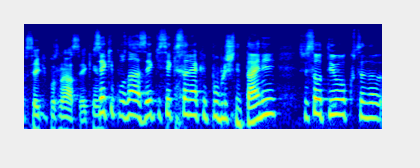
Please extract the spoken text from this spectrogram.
Всеки познава всеки. всеки познава всеки, всеки са някакви публични тайни. В смисъл, ти ако се, на-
